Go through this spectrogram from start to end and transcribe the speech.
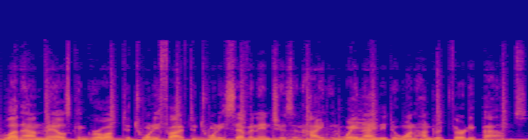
Bloodhound males can grow up to 25 to 27 inches in height and weigh 90 to 130 pounds.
